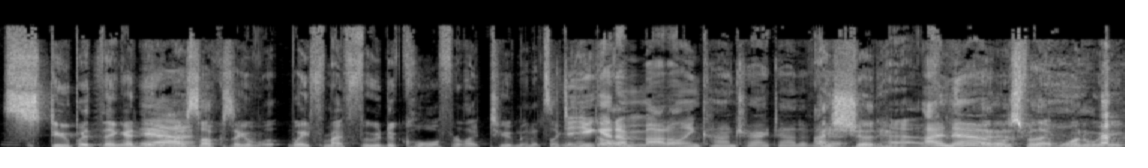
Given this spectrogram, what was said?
stupid thing I did to myself because I could wait for my food to cool for like two minutes. Like, Did you get a modeling contract out of it? I should have. I know. And just for that one week.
